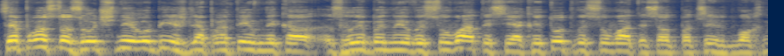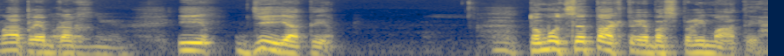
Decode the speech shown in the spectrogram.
Це просто зручний рубіж для противника з глибини висуватися, як і тут висуватися от по цих двох напрямках і діяти. Тому це так треба сприймати.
